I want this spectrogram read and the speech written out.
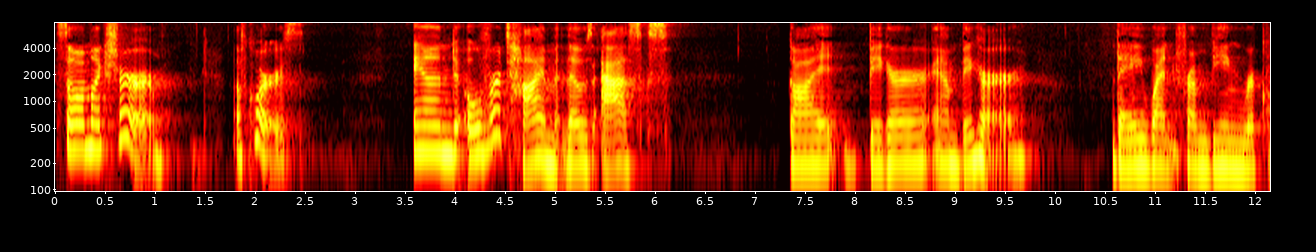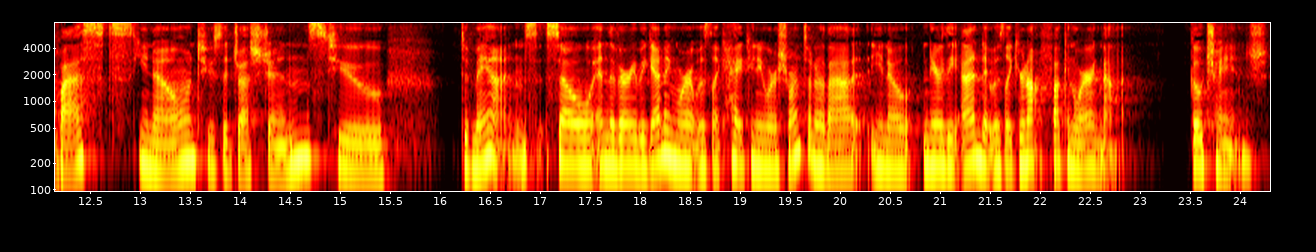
So I'm like, sure, of course. And over time, those asks got bigger and bigger. They went from being requests, you know, to suggestions to demands. So in the very beginning where it was like, "Hey, can you wear shorts under that?" you know, near the end it was like, "You're not fucking wearing that. Go change."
